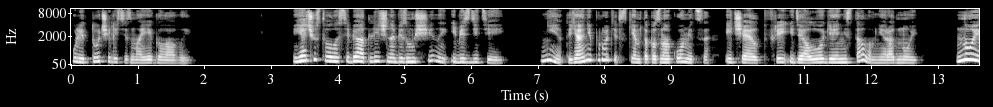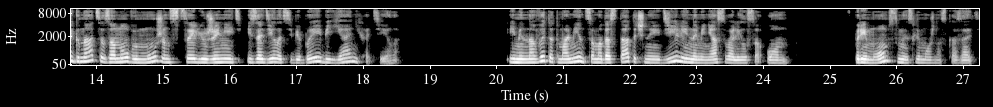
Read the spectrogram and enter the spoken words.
улетучились из моей головы. Я чувствовала себя отлично без мужчины и без детей. Нет, я не против с кем-то познакомиться, и child-free идеология не стала мне родной. Но и гнаться за новым мужем с целью женить и заделать себе бэйби я не хотела. Именно в этот момент самодостаточной идиллии на меня свалился он. В прямом смысле, можно сказать.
